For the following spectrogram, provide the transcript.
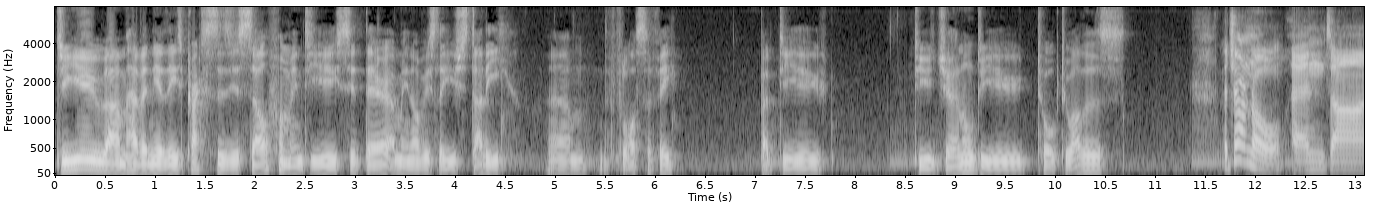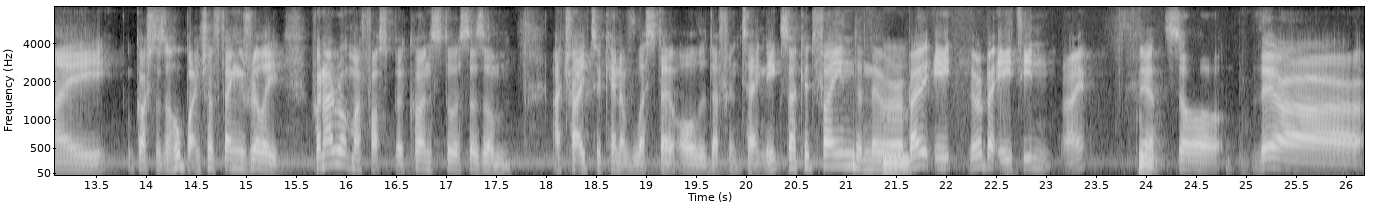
Do you um, have any of these practices yourself? I mean, do you sit there? I mean, obviously you study um, the philosophy, but do you do you journal? Do you talk to others? A journal and I gosh there's a whole bunch of things really. When I wrote my first book on stoicism I tried to kind of list out all the different techniques I could find and there were hmm. about eight there were about 18 right? Yeah. so there are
